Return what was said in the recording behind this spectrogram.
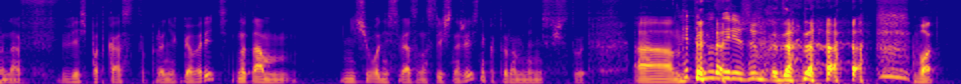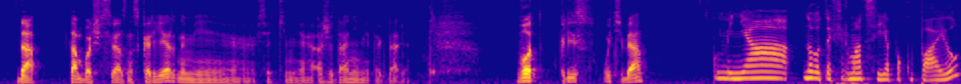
М. на ф- весь подкаст про них говорить. Но там ничего не связано с личной жизнью, которая у меня не существует. Это мы вырежем. Да, да. Вот, да. Там больше связано с карьерными всякими ожиданиями и так далее. Вот, Крис, у тебя? У меня, ну вот аффирмации я покупаю.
